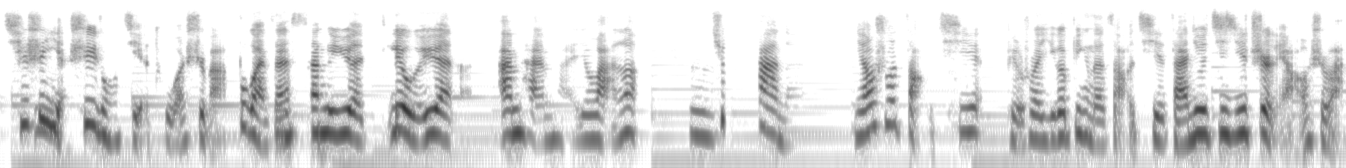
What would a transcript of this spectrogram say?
其实嗯也是一种解脱，是吧？不管咱三个月、六个月的安排安排就完了，嗯就怕呢。你要说早期，比如说一个病的早期，咱就积极治疗，是吧？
